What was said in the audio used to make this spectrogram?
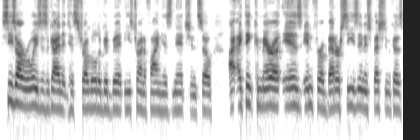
Cesar Ruiz is a guy that has struggled a good bit. He's trying to find his niche. And so I, I think Kamara is in for a better season, especially because,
